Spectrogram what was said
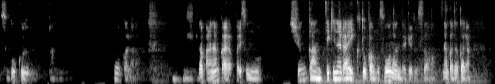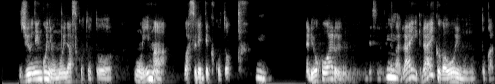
すごく、だから、だからなんかやっぱりその、瞬間的なライクとかもそうなんだけどさ、なんかだから、10年後に思い出すことと、もう今忘れていくこと、うん、両方あるんですよね。だからライ、うん、ライクが多いものとかっ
